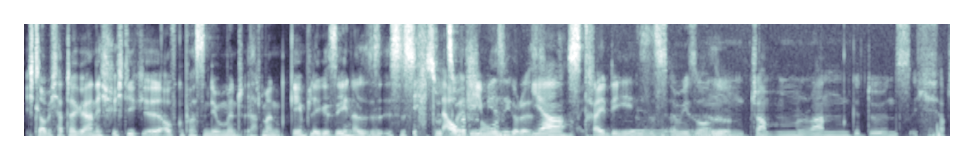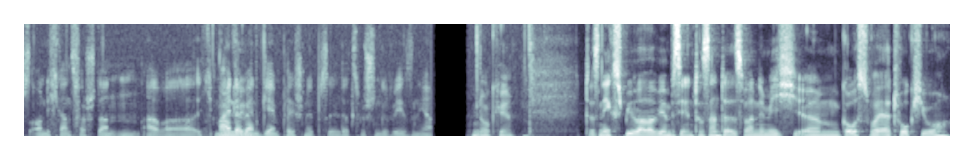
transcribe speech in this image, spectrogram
Ich glaube, ich da gar nicht richtig äh, aufgepasst in dem Moment. Hat man Gameplay gesehen? Also ist es Ich so glaube 2D-mäßig schon. oder ist Ja. es 3D? Es ist irgendwie so Also- ein Jump'n'Run-Gedöns. Ich habe es auch nicht ganz verstanden, aber ich meine, da Okay. wären Gameplay-Schnipsel dazwischen gewesen, ja. Okay. Das nächste Spiel war aber wieder ein bisschen interessanter. Es war nämlich ähm, Ghostwire Tokyo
